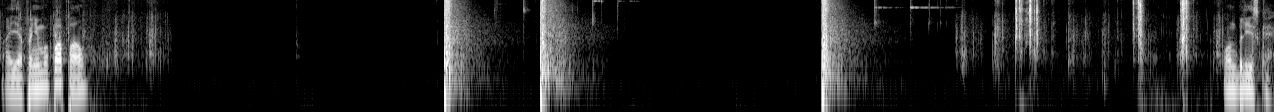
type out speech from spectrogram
А я по нему попал. Он близко.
